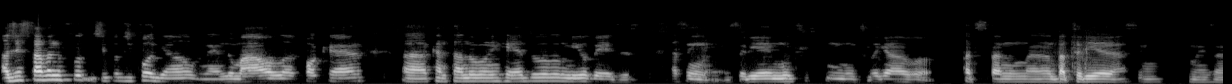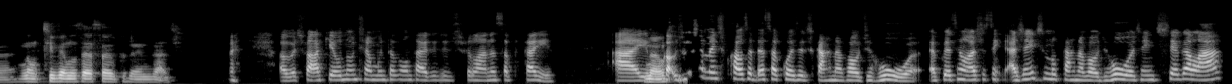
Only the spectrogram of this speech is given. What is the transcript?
a gente estava no tipo de fogão, né, numa aula qualquer, uh, cantando um enredo mil vezes. Assim, seria muito, muito legal participar numa bateria, assim, mas uh, não tivemos essa oportunidade. Eu vou te falar que eu não tinha muita vontade de desfilar nessa Sapucaí. Aí, justamente por causa dessa coisa de carnaval de rua, é porque assim, eu acho assim, a gente no carnaval de rua, a gente chega lá,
